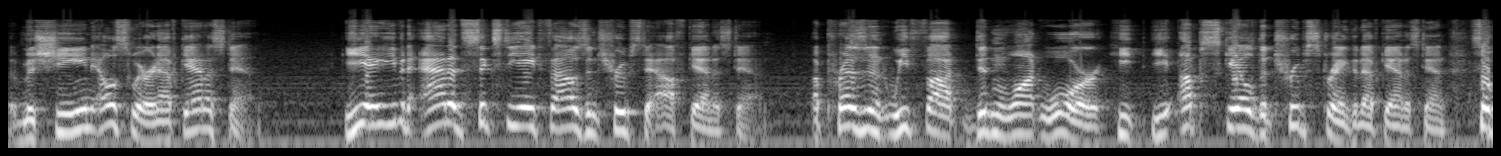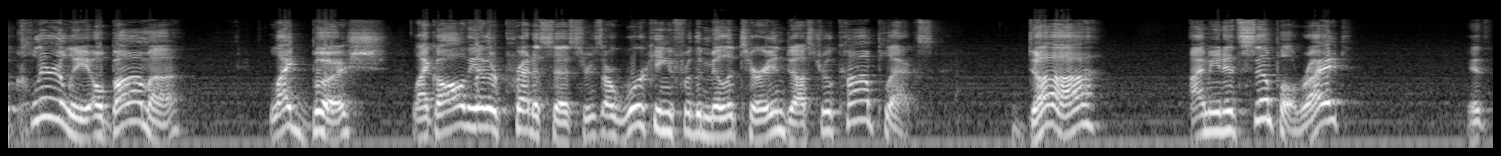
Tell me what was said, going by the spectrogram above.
machine elsewhere in Afghanistan. He even added 68,000 troops to Afghanistan a president we thought didn't want war, he, he upscaled the troop strength in Afghanistan. So clearly, Obama, like Bush, like all the other predecessors, are working for the military industrial complex. Duh! I mean, it's simple, right? It,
